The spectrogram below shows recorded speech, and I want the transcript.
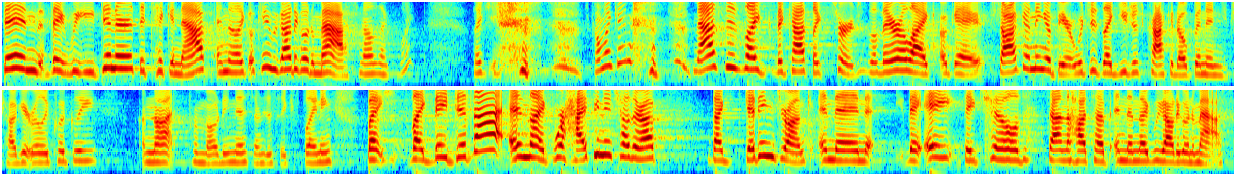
then they, we eat dinner, they take a nap, and they're like, okay, we got to go to Mass. And I was like, what? Like, come again? Mass is like the Catholic Church. So they were like, okay, shotgunning a beer, which is like you just crack it open and you chug it really quickly. I'm not promoting this, I'm just explaining. But like they did that, and like we're hyping each other up, like getting drunk, and then they ate, they chilled, sat in the hot tub, and then like we got to go to Mass.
